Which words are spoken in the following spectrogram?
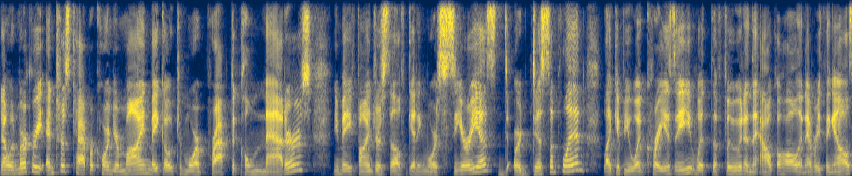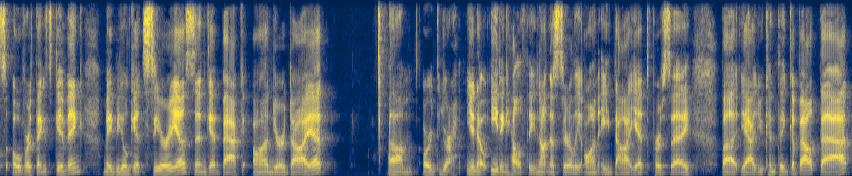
Now, when Mercury enters Capricorn, your mind may go to more practical matters. You may find yourself getting more serious or disciplined, like if you went crazy with the food and the alcohol and everything else over Thanksgiving. Maybe you'll get serious and get back on your diet. Um, or you're, you know, eating healthy, not necessarily on a diet per se. But yeah, you can think about that.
